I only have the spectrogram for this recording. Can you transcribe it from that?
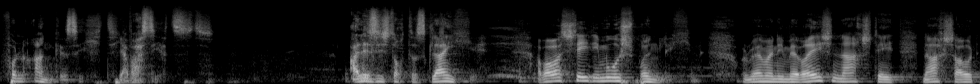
von Angesicht. Ja, was jetzt? Alles ist doch das Gleiche. Aber was steht im Ursprünglichen? Und wenn man im Hebräischen nachsteht, nachschaut,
